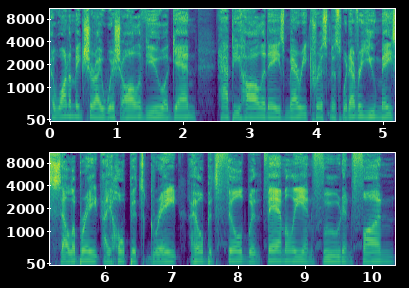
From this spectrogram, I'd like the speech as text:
I want to make sure I wish all of you again happy holidays, Merry Christmas, whatever you may celebrate. I hope it's great. I hope it's filled with family and food and fun.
